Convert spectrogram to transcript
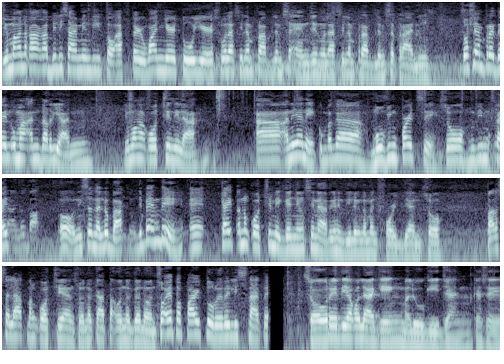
yung mga nakakabili sa amin dito, after 1 year, 2 years, wala silang problem sa engine, wala silang problem sa tranny. So, syempre, dahil umaandar yan, yung mga kotse nila, ah ano yan eh, kumbaga, moving parts eh. So, hindi mo, kahit, Ano ba? oh, Nissan na lubak, depende. Eh, kahit anong kotse may ganyang senaryo, hindi lang naman Ford yan. So, para sa lahat ng kotse yan. So, nagkataon na ganon. So, ito part 2, re-release natin. So, ready ako laging malugi dyan kasi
